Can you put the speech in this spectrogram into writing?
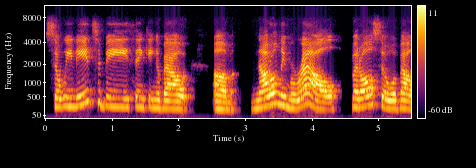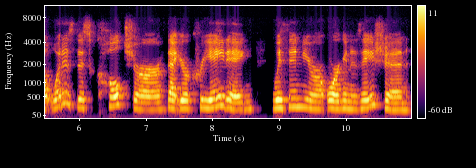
So we need to be thinking about um, not only morale, but also about what is this culture that you're creating within your organization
